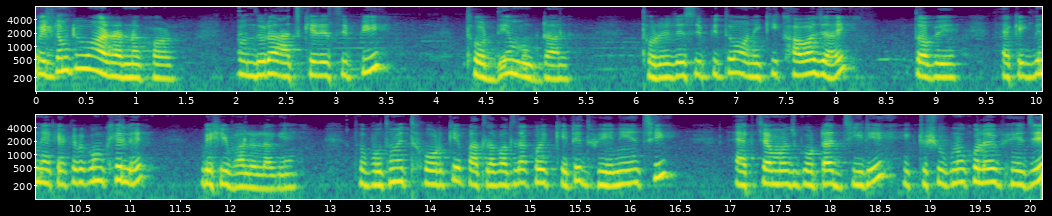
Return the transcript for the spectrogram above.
ওয়েলকাম টু আর রান্নাঘর। বন্ধুরা, আজকের রেসিপি থোর দিয়ে মুগ ডাল। থোরের রেসিপি তো অনেকই খাওয়া যায়, তবে এক এক দিন এক এক রকম খেলে বেশি ভালো লাগে। তো প্রথমে থোরকে পাতলা পাতলা করে কেটে ধুয়ে নিয়েছি। এক চামচ গোটা জিরে, একটু শুকনো খোলায় ভেজে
